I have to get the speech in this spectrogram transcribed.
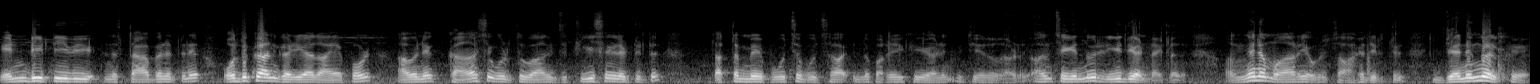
എൻ ഡി ടി വി എന്ന സ്ഥാപനത്തിന് ഒതുക്കാൻ കഴിയാതായപ്പോൾ അവനെ കാശ് കൊടുത്ത് വാങ്ങിച്ച് കീശയിലിട്ടിട്ട് തത്തമ്മേ പൂച്ച പൂച്ച എന്ന് പറയുകയാണ് ചെയ്തതാണ്. അത് ചെയ്യുന്ന ഒരു രീതിയാണ് ഉണ്ടായിട്ടുള്ളത്. അങ്ങനെ മാറിയ ഒരു സാഹചര്യത്തിൽ ജനങ്ങൾക്ക്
